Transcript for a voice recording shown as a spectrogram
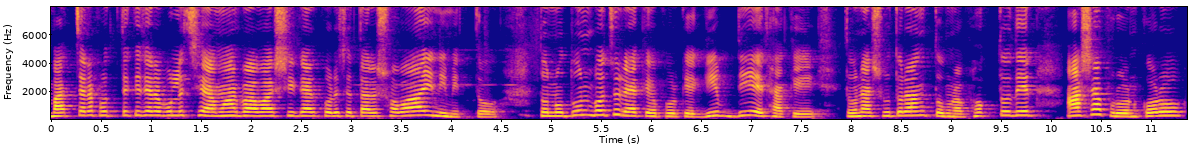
বাচ্চারা প্রত্যেকে যারা বলেছে, আমার বাবা স্বীকার করেছে, তারা সবাই নিমিত্ত। তো নতুন বছর একে অপরকে গিফট দিয়ে থাকে। তো না, সুতরাং তোমরা ভক্তদের আশা পূরণ করো,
